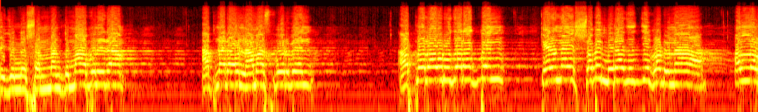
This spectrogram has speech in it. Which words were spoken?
এই জন্য সম্মান তো মা বোনেরা, আপনারাও নামাজ পড়বেন, আপনারাও রোজা রাখবেন, কেননা সবে মেরাজের যে ঘটনা, আল্লাহ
